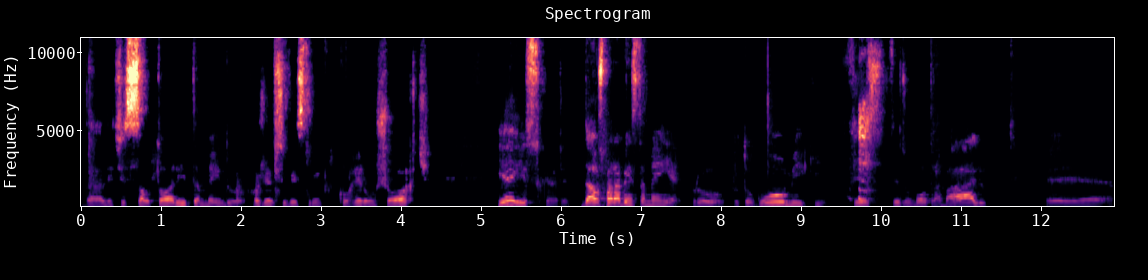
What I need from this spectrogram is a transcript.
da Letícia Saltori e também do Rogério Silvestrin, que correram um short. E é isso, cara. Dar os parabéns também pro, pro Togumi, que fez, fez um bom trabalho, é,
